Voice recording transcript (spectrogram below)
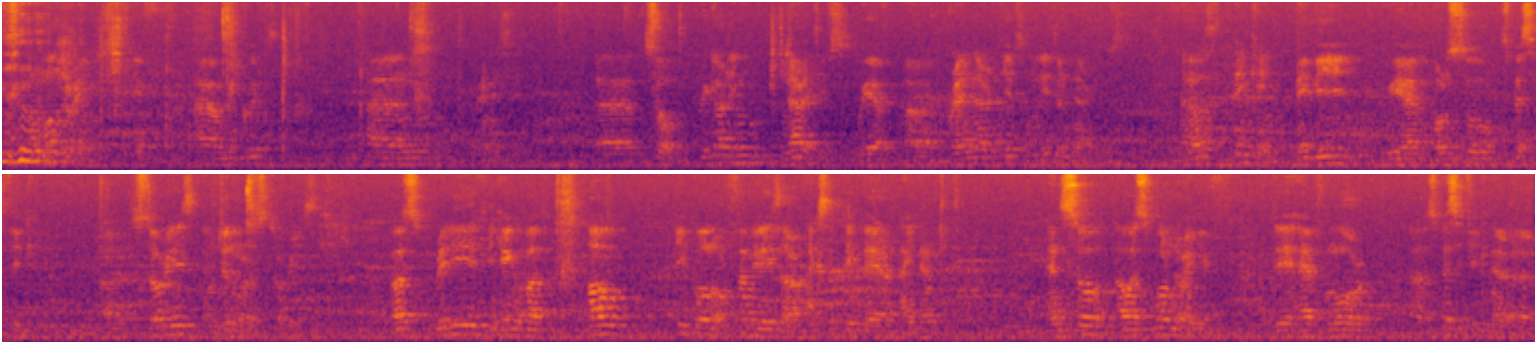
I'm wondering if uh, we could, um, uh, so regarding narratives, we have uh, grand narratives and little narratives. And I was thinking, maybe we have also specific uh, stories and general stories. I was really thinking about how people or families are accepting their identity. And so I was wondering if they have more uh, specific uh,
